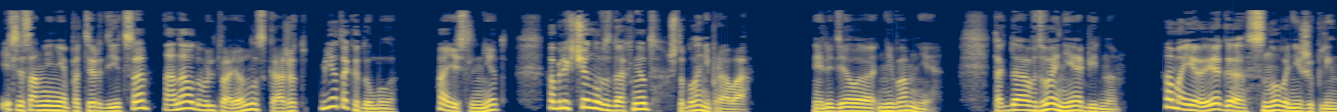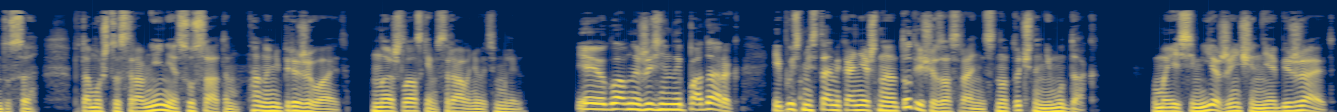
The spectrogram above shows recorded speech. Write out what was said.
Если сомнение подтвердится, она удовлетворенно скажет «я так и думала». А если нет, облегченно вздохнет, что была неправа. Или дело не во мне. Тогда вдвойне обидно. А мое эго снова ниже плинтуса, потому что сравнение с усатым оно не переживает. Нашла с кем сравнивать, блин. Я ее главный жизненный подарок, и пусть местами, конечно, тут еще засранец, но точно не мудак. В моей семье женщин не обижают,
